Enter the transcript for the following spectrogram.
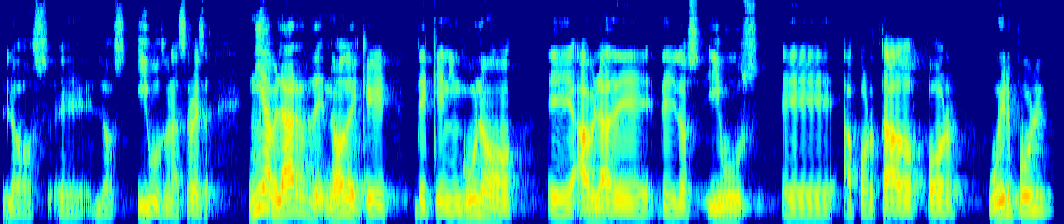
los, eh, los IBUs de una cerveza. Ni hablar de, ¿no? de, que, de que ninguno habla de, los IBUs aportados por Whirlpool,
